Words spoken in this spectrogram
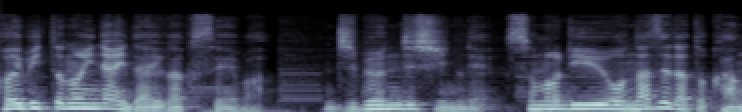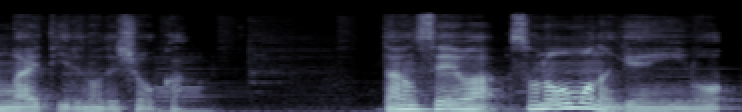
恋人のいない大学生は自分自身でその理由をなぜだと考えているのでしょうか。男性はその主な原因を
